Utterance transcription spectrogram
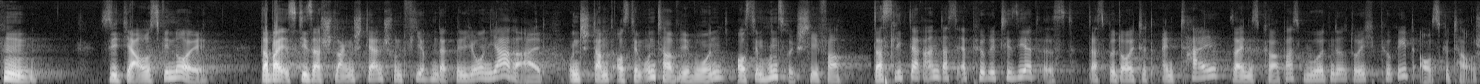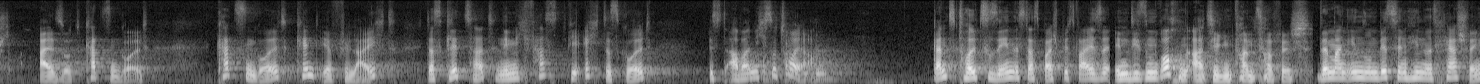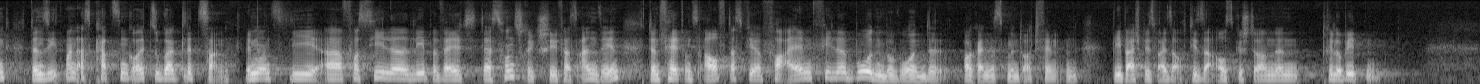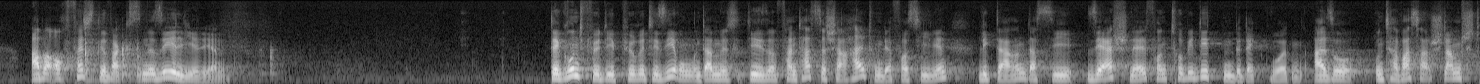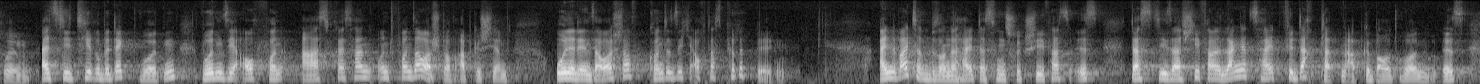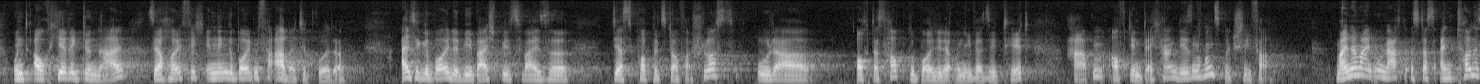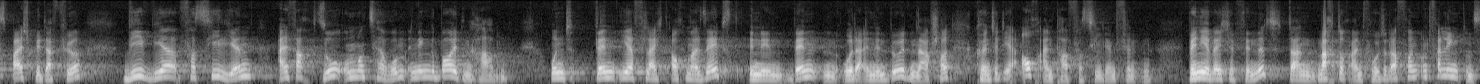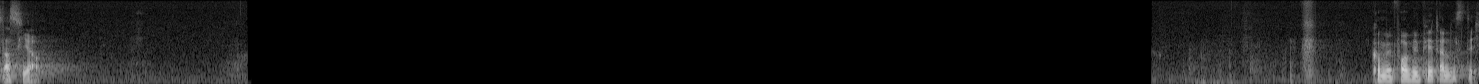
Hm, sieht ja aus wie neu. Dabei ist dieser Schlangenstern schon 400 Millionen Jahre alt und stammt aus dem Untervivon, aus dem Hunsrückschiefer. Das liegt daran, dass er pyritisiert ist. Das bedeutet, ein Teil seines Körpers wurde durch Pyrit ausgetauscht, also Katzengold. Katzengold kennt ihr vielleicht. Das glitzert nämlich fast wie echtes Gold, ist aber nicht so teuer. Ganz toll zu sehen ist das beispielsweise in diesem rochenartigen Panzerfisch. Wenn man ihn so ein bisschen hin und her schwenkt, dann sieht man das Katzengold sogar glitzern. Wenn wir uns die äh, fossile Lebewelt des Hunsrückschiefers ansehen, dann fällt uns auf, dass wir vor allem viele bodenbewohnende Organismen dort finden, wie beispielsweise auch diese ausgestorbenen Trilobiten. Aber auch festgewachsene Seelilien. Der Grund für die Pyritisierung und damit diese fantastische Erhaltung der Fossilien liegt darin, dass sie sehr schnell von Turbiditen bedeckt wurden, also Unterwasser-Schlammströmen. Als die Tiere bedeckt wurden, wurden sie auch von Aasfressern und von Sauerstoff abgeschirmt. Ohne den Sauerstoff konnte sich auch das Pyrit bilden. Eine weitere Besonderheit des Hunsrückschiefers ist, dass dieser Schiefer lange Zeit für Dachplatten abgebaut worden ist und auch hier regional sehr häufig in den Gebäuden verarbeitet wurde. Alte Gebäude wie beispielsweise das Poppelsdorfer Schloss oder auch das Hauptgebäude der Universität haben auf den Dächern diesen Hunsrückschiefer. Meiner Meinung nach ist das ein tolles Beispiel dafür, wie wir Fossilien einfach so um uns herum in den Gebäuden haben. Und wenn ihr vielleicht auch mal selbst in den Wänden oder in den Böden nachschaut, könntet ihr auch ein paar Fossilien finden. Wenn ihr welche findet, dann macht doch ein Foto davon und verlinkt uns das hier. Komme mir vor wie Peter Lustig.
